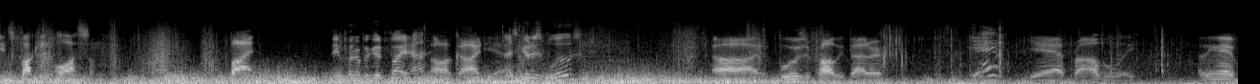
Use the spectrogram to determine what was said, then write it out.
it's fucking awesome but They put up a good fight, huh? Oh God, yeah. As good as blues? Uh, blues are probably better. Yeah. Yeah, probably. I think they have.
